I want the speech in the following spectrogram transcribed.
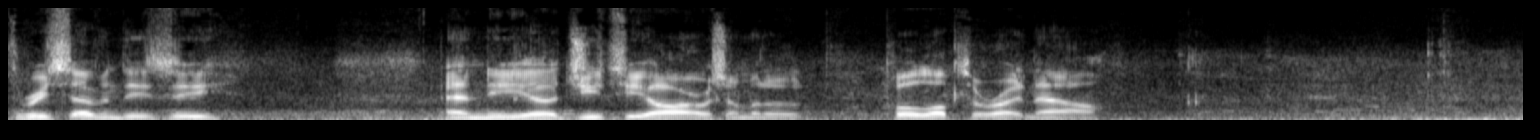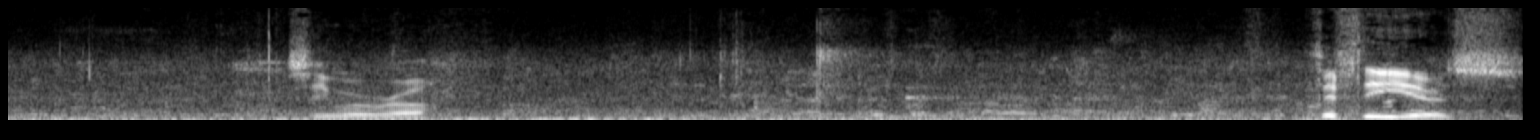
370Z and the uh, GTR, which I'm going to pull up to right now. See where. Uh, 50 years.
